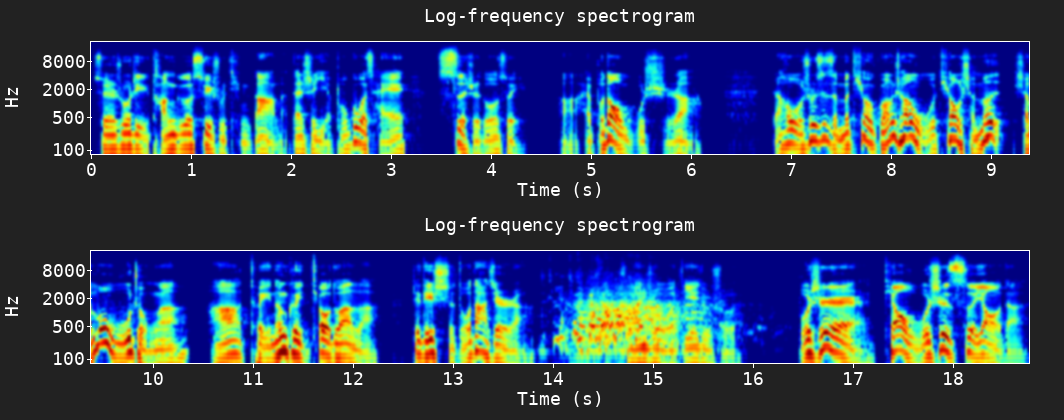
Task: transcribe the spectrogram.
虽然说这个堂哥岁数挺大了，但是也不过才四十多岁。啊，还不到五十啊！然后我说这怎么跳广场舞？跳什么什么舞种啊？啊，腿能给跳断了？这得使多大劲儿啊！说完之后，我爹就说：“不是，跳舞是次要的，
